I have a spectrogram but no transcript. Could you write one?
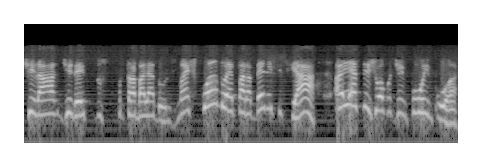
tirar direitos dos trabalhadores. Mas quando é para beneficiar, Aí esse jogo de empurra, empurra.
